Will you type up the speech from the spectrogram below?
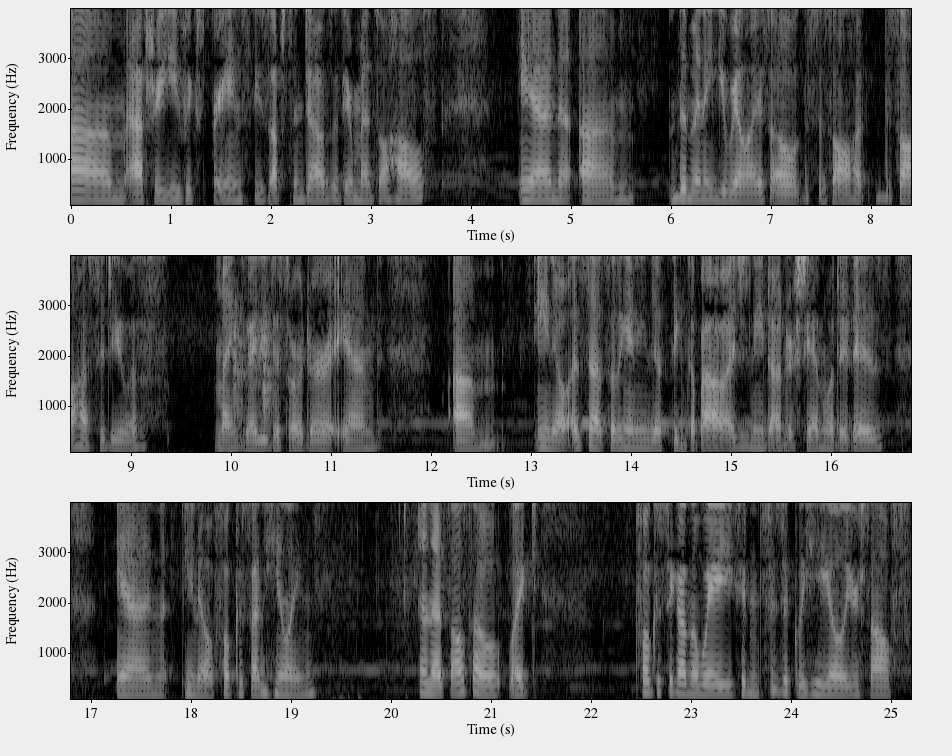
um, after you've experienced these ups and downs with your mental health. And um, the minute you realize, oh, this is all this all has to do with my anxiety disorder, and um, you know, it's not something I need to think about. I just need to understand what it is, and you know, focus on healing. And that's also like focusing on the way you can physically heal yourself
